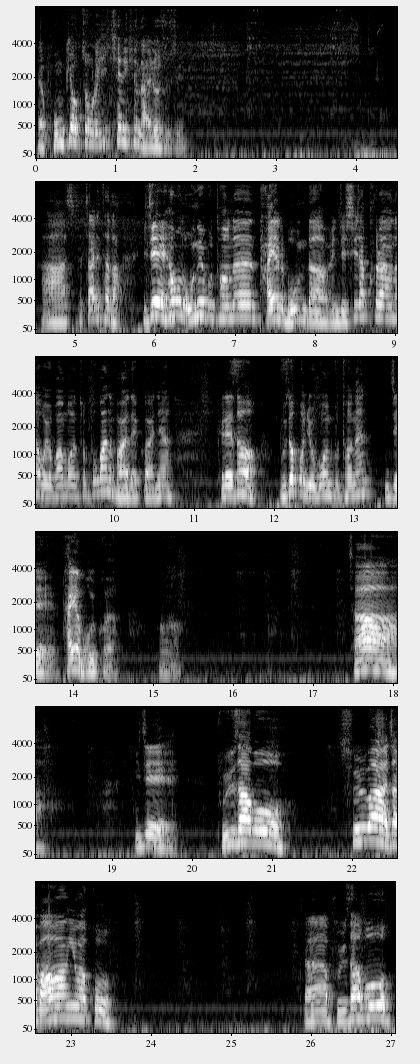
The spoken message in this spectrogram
내가 본격적으로 히케니케 날려주지. 아, 진짜 짜릿하다. 이제 형은 오늘부터는 다이아를 모은다. 왠지 시작 크라운하고 요거 한번 좀 뽑아는 봐야 될 거 아니야? 그래서 무조건 요번부터는 이제 다이아 모을 거야. 어. 자, 이제 불사보 출발. 자, 마왕이 왔고. 자, 불사보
